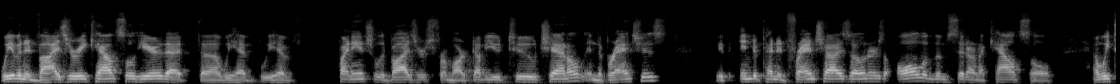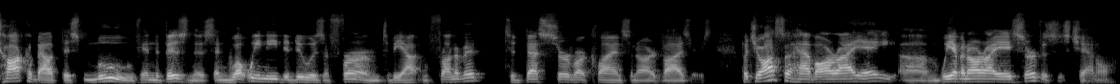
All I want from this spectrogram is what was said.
We have an advisory council here that uh, we have we have financial advisors from our W2 channel in the branches. We have independent franchise owners. All of them sit on a council and we talk about this move in the business and what we need to do as a firm to be out in front of it to best serve our clients and our advisors. But you also have RIA. Um, we have an RIA services channel,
